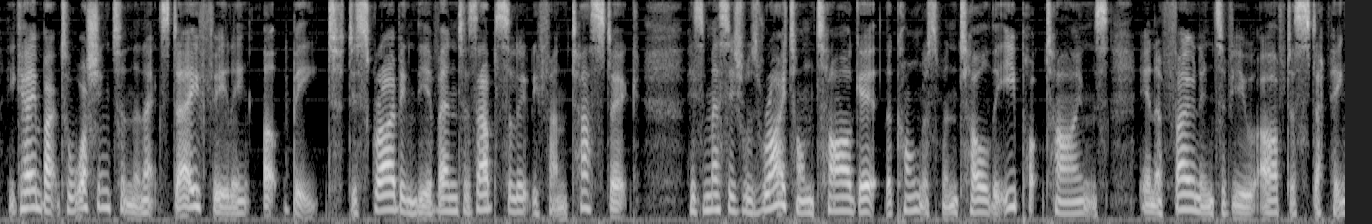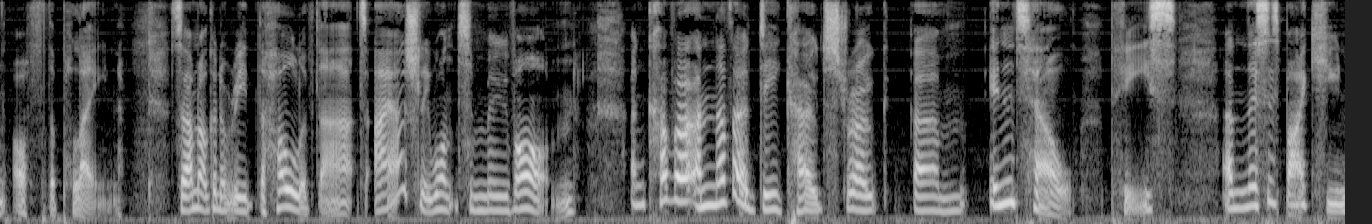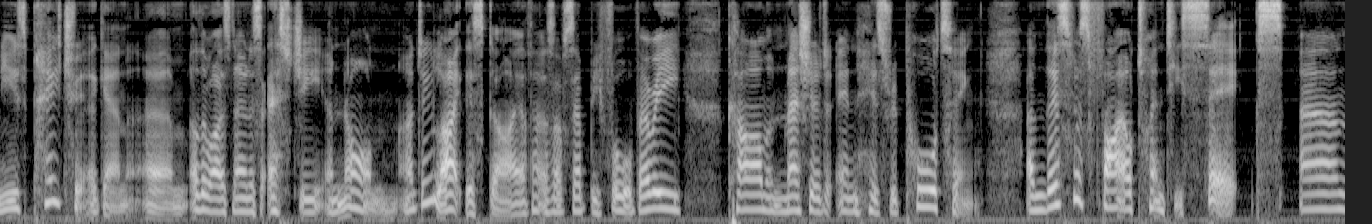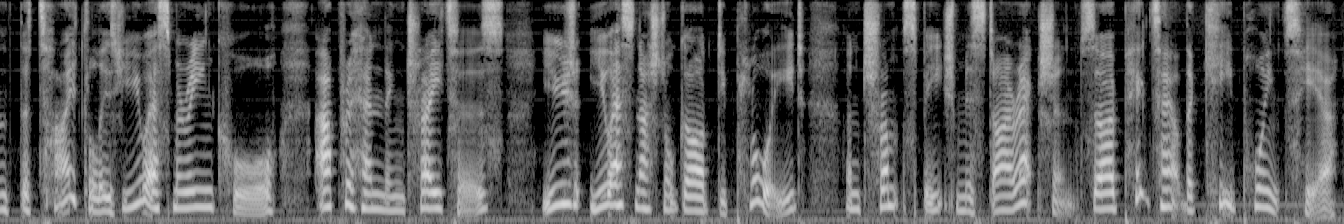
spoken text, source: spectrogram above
He came back to Washington the next day feeling upbeat, describing the event as absolutely fantastic his message was right on target, the congressman told the Epoch Times in a phone interview after stepping off the plane. So I'm not going to read the whole of that. I actually want to move on and cover another decode stroke um, intel piece And this is by Q News Patriot again, um, otherwise known as SG Anon. I do like this guy, as I've said before, very calm and measured in his reporting. And this was file 26, and the title is US Marine Corps Apprehending Traitors, US National Guard Deployed, and Trump speech misdirection. So I picked out the key points here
